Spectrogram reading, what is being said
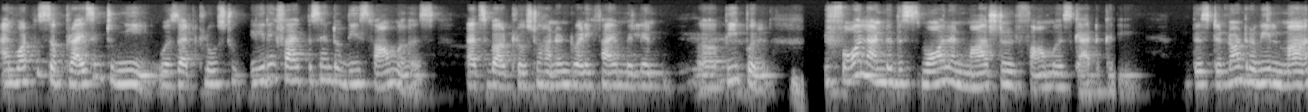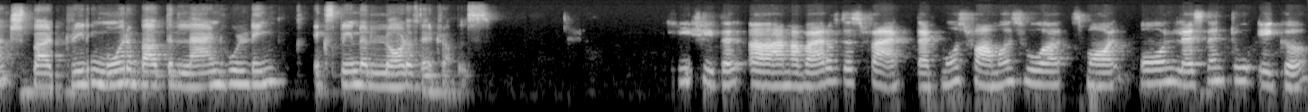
And what was surprising to me was that close to 85% of these farmers that's about close to 125 million uh, people, fall under the small and marginal farmers category. This did not reveal much, but reading more about the land holding explained a lot of their troubles. Sheetal, uh, I'm aware of this fact that most farmers who are small own less than two acre,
